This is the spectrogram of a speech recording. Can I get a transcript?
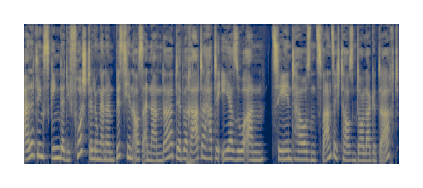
Allerdings gingen da die Vorstellungen ein bisschen auseinander. Der Berater hatte eher so an 10.000, 20.000 Dollar gedacht.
